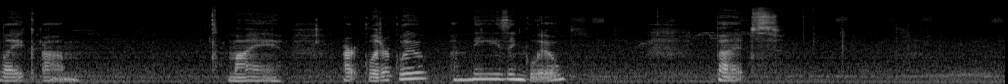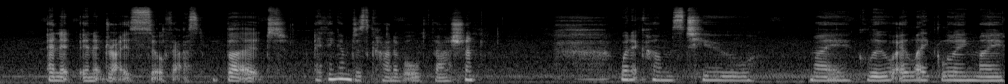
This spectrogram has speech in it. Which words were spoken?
like um, my art glitter glue, amazing glue, but and it and it dries so fast, but I think I'm just kind of old-fashioned when it comes to my glue. I like gluing my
